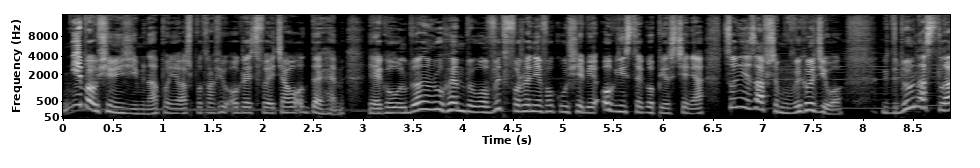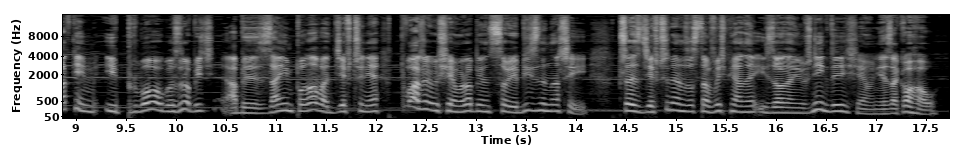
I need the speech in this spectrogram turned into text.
Nie bał się zimna, ponieważ potrafił ogrzać swoje ciało oddechem. Jego ulubionym ruchem było wytworzenie wokół siebie ognistego pierścienia, co nie zawsze mu wychodziło. Gdy był nastolatkiem i próbował go zrobić, aby zaimponować dziewczynie, poważył się robiąc sobie blizny na szyi. Przez dziewczynę został wyśmiany i Zoren już nigdy się nie zakochał.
